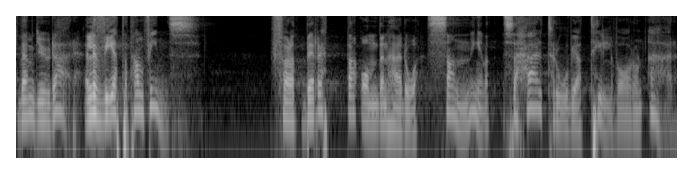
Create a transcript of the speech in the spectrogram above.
vem Gud är eller vet att han finns för att berätta om den här då sanningen. Att så här tror vi att tillvaron är,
